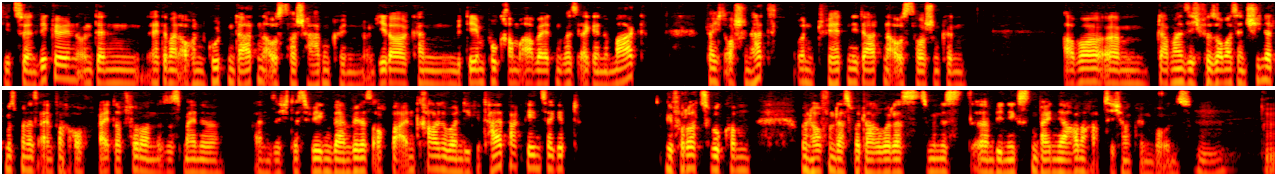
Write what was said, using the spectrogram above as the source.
die zu entwickeln und dann hätte man auch einen guten Datenaustausch haben können. Und jeder kann mit dem Programm arbeiten, was er gerne mag, vielleicht auch schon hat und wir hätten die Daten austauschen können. Aber ähm, da man sich für sowas entschieden hat, muss man das einfach auch weiter fördern. Das ist meine Ansicht. Deswegen werden wir das auch beantragen über einen Digitalpakt, den es ja gibt, gefördert zu bekommen und hoffen, dass wir darüber das zumindest äh, die nächsten beiden Jahre noch absichern können bei uns. Mhm. Ja.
